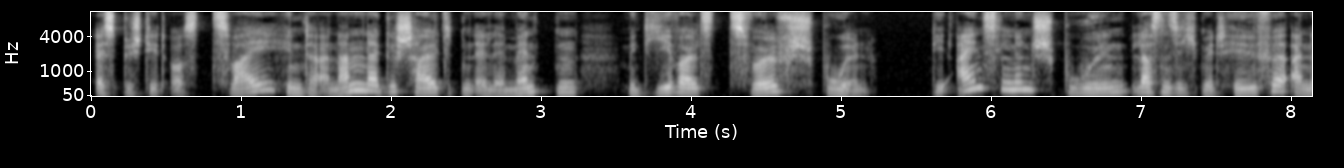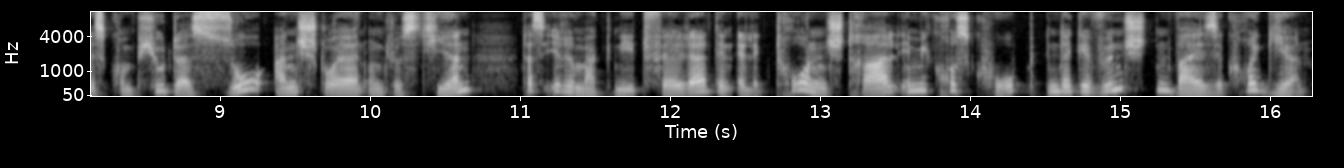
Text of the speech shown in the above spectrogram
Es besteht aus zwei hintereinander geschalteten Elementen mit jeweils zwölf Spulen. Die einzelnen Spulen lassen sich mit Hilfe eines Computers so ansteuern und justieren, dass ihre Magnetfelder den Elektronenstrahl im Mikroskop in der gewünschten Weise korrigieren.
